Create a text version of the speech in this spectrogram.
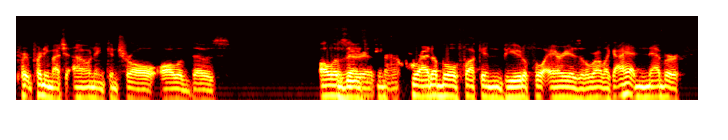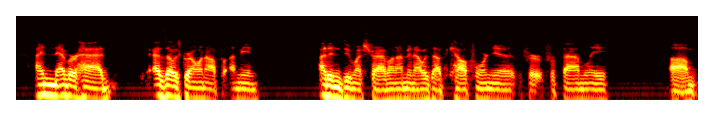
pr- pretty much own and control all of those, all of Those these areas now. incredible fucking beautiful areas of the world. Like I had never, I never had, as I was growing up. I mean, I didn't do much traveling. I mean, I was out to California for for family. Um,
